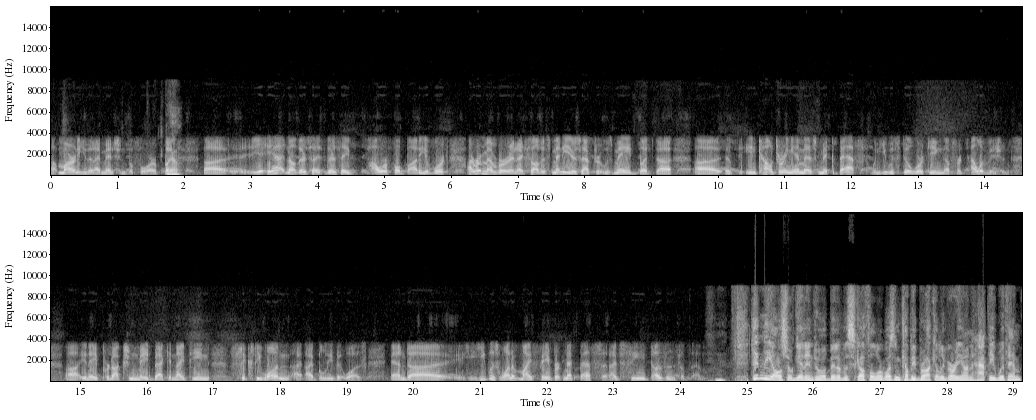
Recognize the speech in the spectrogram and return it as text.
uh, Marnie that I mentioned before. But yeah. Uh, yeah, no. There's a there's a powerful body of work. I remember, and I saw this many years after it was made. But uh, uh, encountering him as Macbeth when he was still working uh, for television uh, in a production made back in 1961, I, I believe it was and uh, he, he was one of my favorite Macbeths, and I've seen dozens of them. Didn't he also get into a bit of a scuffle, or wasn't Cubby Broccoli very unhappy with him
